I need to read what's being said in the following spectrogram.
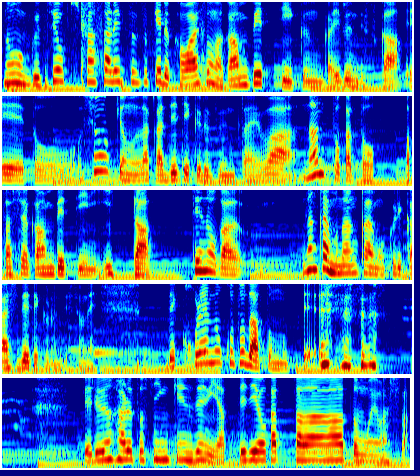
の愚痴を聞かされ続けるかわいそうなガンベッティ君がいるんですが、えーと、消去の中出てくる文体はなんとかと私はガンベッティに言ったってのが何回も何回も繰り返し出てくるんですよね。でこれのことだと思って。ベルンハルト真剣ゼミやっててよかったなと思いました。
